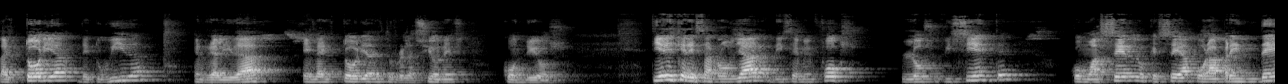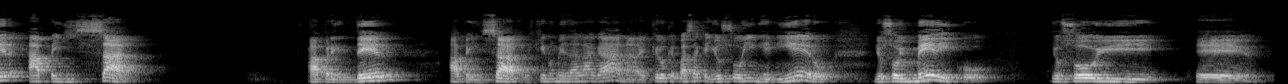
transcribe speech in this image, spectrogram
la historia de tu vida en realidad es la historia de tus relaciones con Dios. Tienes que desarrollar, dice Menfox, lo suficiente como hacer lo que sea por aprender a pensar. Aprender a pensar. Es que no me da la gana. Es que lo que pasa es que yo soy ingeniero, yo soy médico, yo soy... Eh,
